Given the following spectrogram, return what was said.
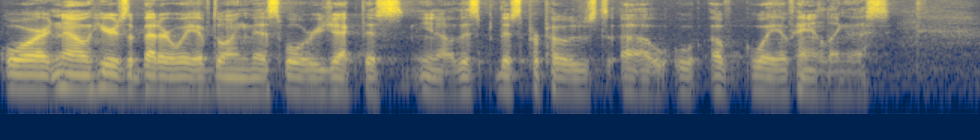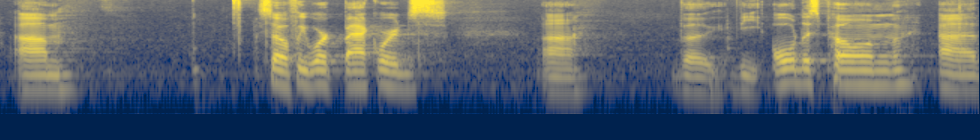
or no, here's a better way of doing this, we'll reject this, you know, this, this proposed uh, way of handling this. Um, so if we work backwards, uh, the, the oldest poem uh,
